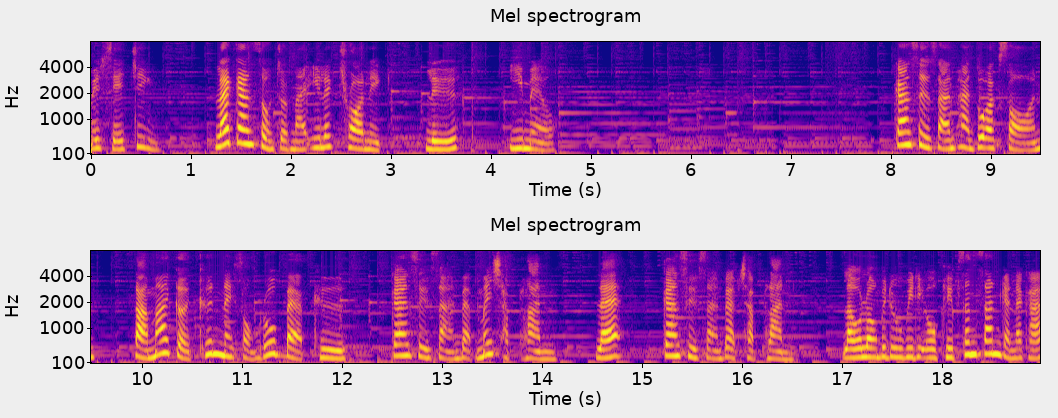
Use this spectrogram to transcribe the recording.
messaging และการส่งจดหมายอิเล็กทรอนิกส์ หรืออีเมล การสื่อสารผ่านตัวอักษรสามารถเกิดขึ้นใน 2 รูปแบบคือ การสื่อสารแบบไม่ฉับพลัน และการสื่อสารแบบฉับพลัน เราลองไปดูวิดีโอคลิปสั้น ๆ กันนะคะ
